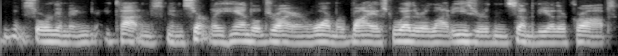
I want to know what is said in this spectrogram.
sorghum and cotton, can certainly handle drier and warmer biased weather a lot easier than some of the other crops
